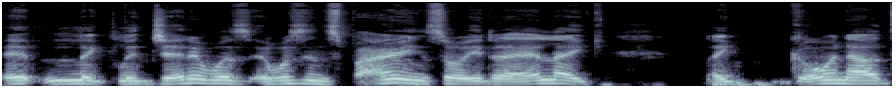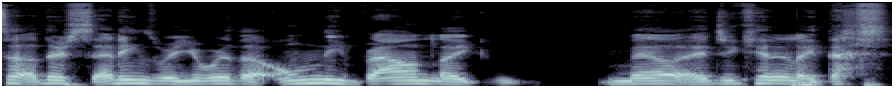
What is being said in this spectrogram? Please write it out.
it, like legit, it was it was inspiring. So it like like going out to other settings where you were the only brown like male educator, like that's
